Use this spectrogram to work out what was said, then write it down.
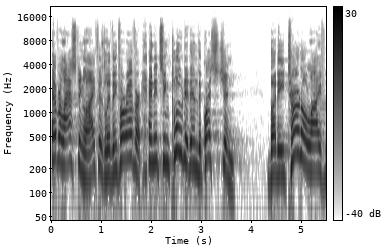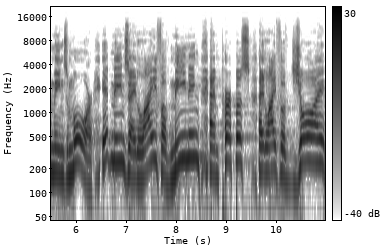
Everlasting life is living forever, and it's included in the question. But eternal life means more. It means a life of meaning and purpose, a life of joy,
